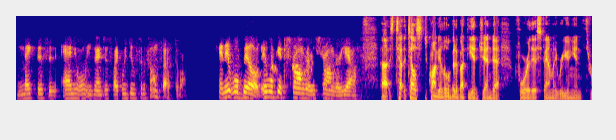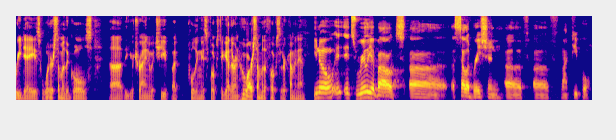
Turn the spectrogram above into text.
make this an annual event just like we do for the film festival. And it will build. It will get stronger and stronger. Yeah. Uh, t- tell us, Kwame, a little bit about the agenda for this family reunion three days. What are some of the goals uh, that you're trying to achieve by pulling these folks together? And who are some of the folks that are coming in? You know, it, it's really about uh, a celebration of, of my people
